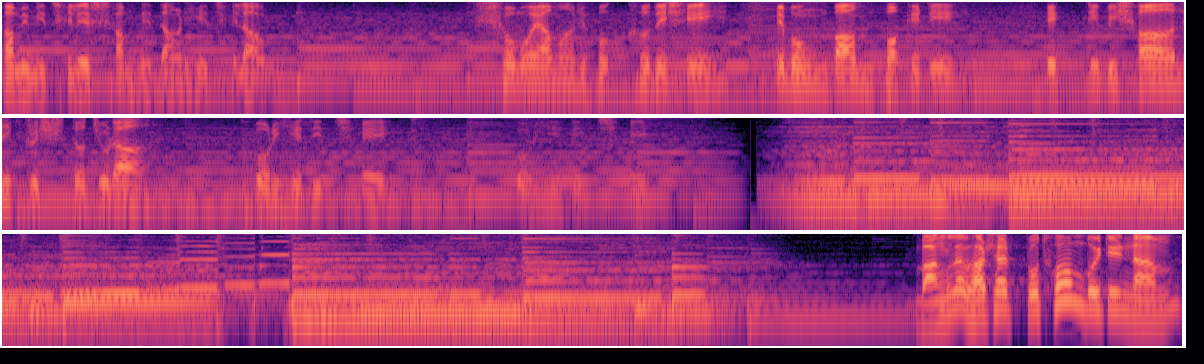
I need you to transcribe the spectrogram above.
আমি মিছিলের সামনে দাঁড়িয়েছিলাম। সময় আমার বক্ষ দেশে এবং বাম পকেটে একটি বিশাল কৃষ্ণ চূড়া পরিয়ে দিচ্ছে পরিয়ে দিচ্ছে। বাংলা ভাষার প্রথম বইটির নাম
